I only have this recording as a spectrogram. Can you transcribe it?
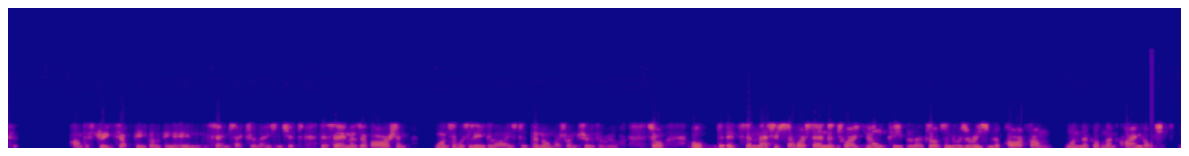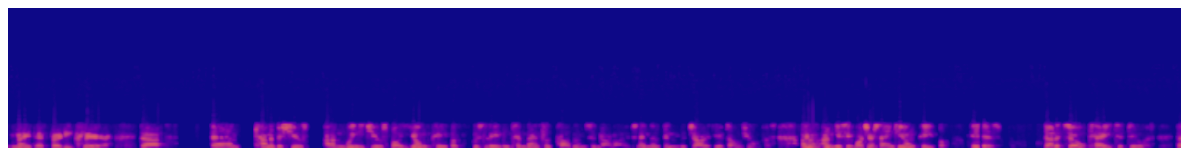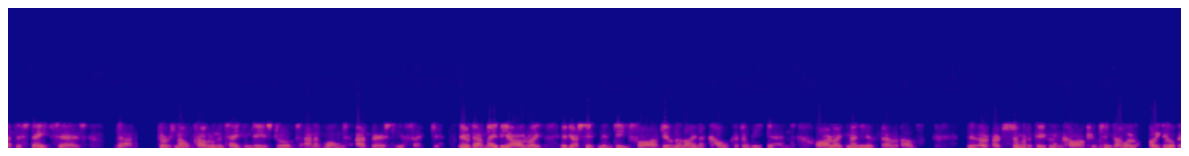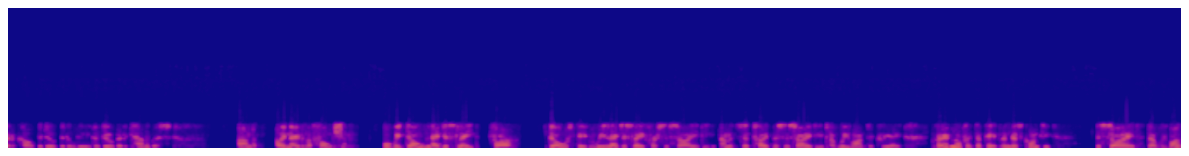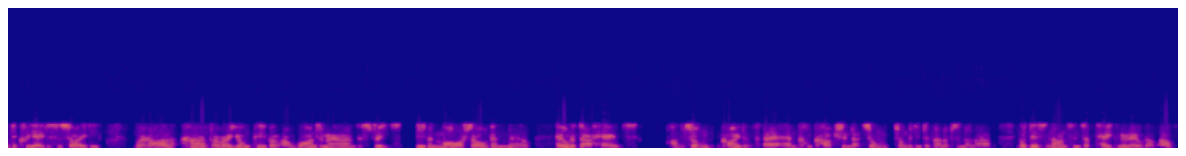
on the streets of people in, in same sex relationships. The same as abortion. Once it was legalised, the numbers went through the roof. So, but it's the message that we're sending to our young people about drugs. And there was a recent report from one of the government quangos which made it very clear that um, cannabis use and weed use by young people was leading to mental problems in their lives, in the, in the majority of those young people. and you see, what you're saying to young people is that it's okay to do it, that the state says that there's no problem in taking these drugs and it won't adversely affect you. Now, that may be all right if you're sitting in D4 doing a line of coke at the weekend, or like many of, of or some of the people in Cork who think, oh, well, I do a bit of coke, I do a bit of weed, I do a bit of cannabis, and I'm able to function. But we don't legislate for those people. We legislate for society, and it's the type of society that we want to create. Fair enough if the people in this country decide that we want to create a society where all half of our young people are wandering around the streets, even more so than now, out of their heads on some kind of um, concoction that some somebody develops in the lab. But this nonsense of taking it out of, of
